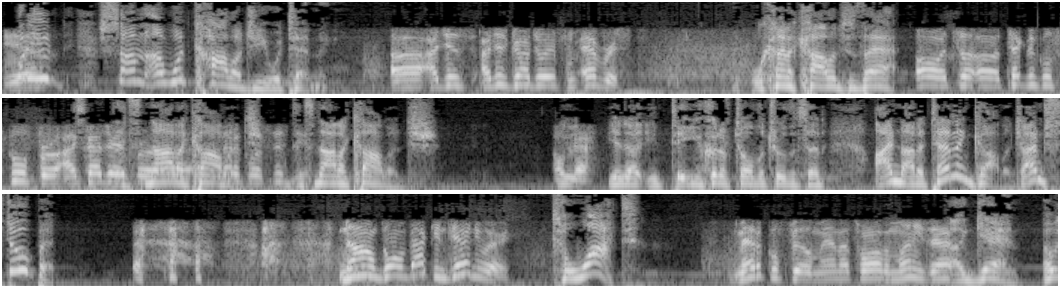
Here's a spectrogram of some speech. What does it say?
Yeah. What are you, son, uh, what college are you attending? Uh, I just, I just graduated from Everest. What kind of college is that? Oh, it's a, uh technical school for, I graduated It's for not uh, a college. assistant. It's not a college. Okay. You, you know, you, you could have told the truth and said, I'm not attending college. I'm stupid. now I'm going back in January. To what? Medical field, man. That's where all the money's at. Again. Oh,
